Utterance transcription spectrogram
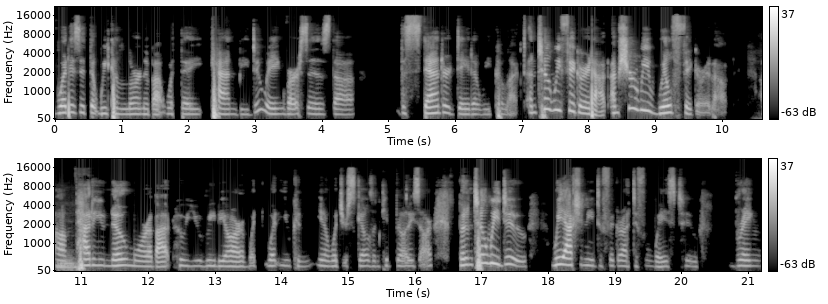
what is it that we can learn about what they can be doing versus the the standard data we collect until we figure it out. I'm sure we will figure it out. Um, mm. how do you know more about who you really are what what you can you know what your skills and capabilities are? But until we do we actually need to figure out different ways to bring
